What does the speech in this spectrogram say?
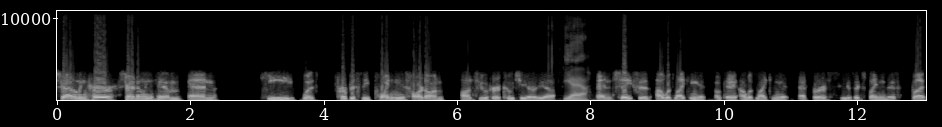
straddling her, straddling him, and he was purposely pointing his heart on onto her coochie area. Yeah. And Shay says, I was liking it. Okay. I was liking it at first. He was explaining this, but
